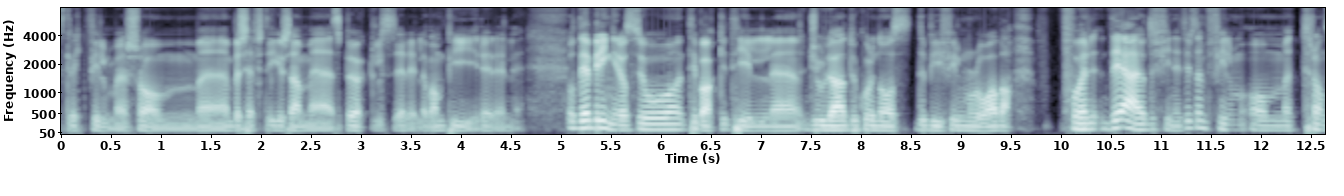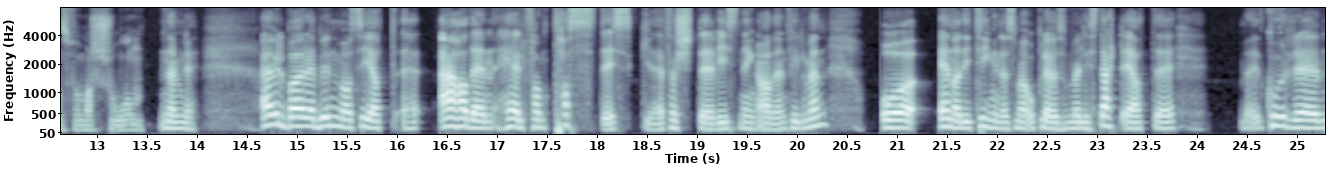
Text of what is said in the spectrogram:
skrekkfilmer som uh, beskjeftiger seg med spøkelser eller vampyrer. Eller. Og det bringer oss jo tilbake til uh, Julia Ducourneaus debutfilm 'Raw', da. For det er jo definitivt en film om transformasjon. Nemlig. Jeg vil bare begynne med å si at eh, jeg hadde en helt fantastisk første visning av den filmen. Og en av de tingene som jeg opplever som veldig sterkt, er at hvor eh,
